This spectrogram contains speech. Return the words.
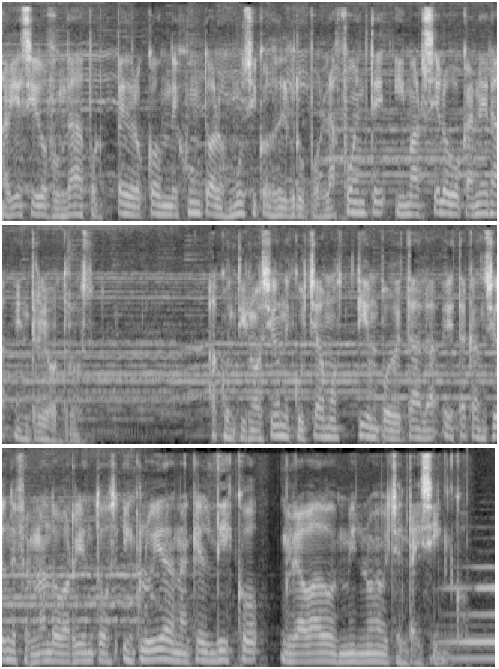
Había sido fundada por Pedro Conde junto a los músicos del grupo La Fuente y Marcelo Bocanera, entre otros. A continuación escuchamos Tiempo de Tala, esta canción de Fernando Barrientos incluida en aquel disco grabado en 1985.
